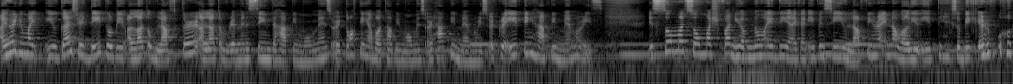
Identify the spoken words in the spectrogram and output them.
I heard you might you guys your date will be a lot of laughter, a lot of reminiscing the happy moments or talking about happy moments or happy memories or creating happy memories. It's so much, so much fun. You have no idea. I can even see you laughing right now while you're eating. So be careful.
